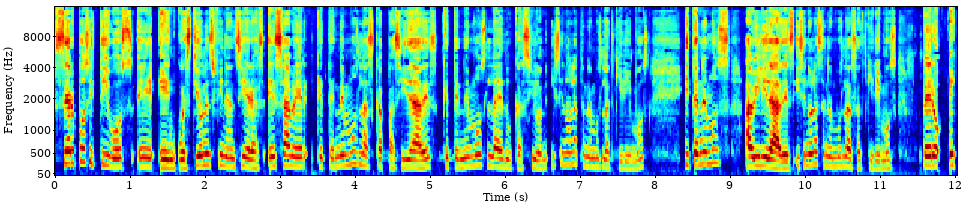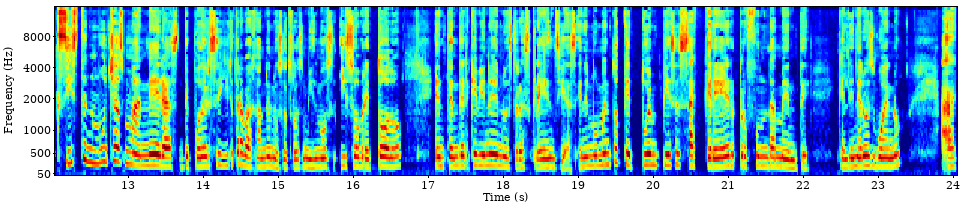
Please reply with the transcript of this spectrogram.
Ser positivos eh, en cuestiones financieras es saber que tenemos las capacidades, que tenemos la educación. Y si no la tenemos, la adquirimos. Y tenemos habilidades. Y si no las tenemos, las adquirimos. Pero existen muchas maneras de poder seguir trabajando en nosotros mismos y sobre todo entender que viene de nuestras en el momento que tú empieces a creer profundamente que el dinero es bueno, a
